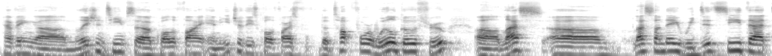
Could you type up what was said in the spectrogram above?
having uh, Malaysian teams uh, qualify in each of these qualifiers. The top four will go through. Uh, last uh, last Sunday, we did see that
